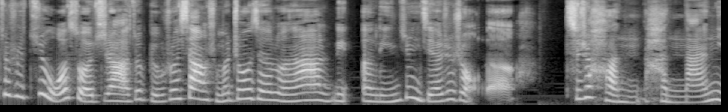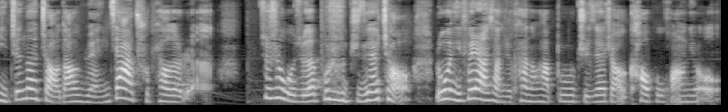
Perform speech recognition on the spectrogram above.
就是据我所知啊，就比如说像什么周杰伦啊、林呃林俊杰这种的，其实很很难，你真的找到原价出票的人，就是我觉得不如直接找，如果你非常想去看的话，不如直接找靠谱黄牛，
